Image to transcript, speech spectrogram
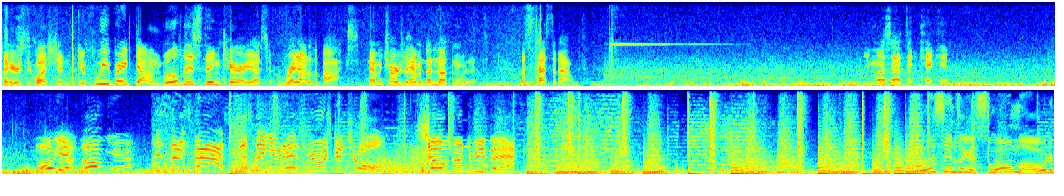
Now here's the question. If we break down, will this thing carry us right out of the box? Haven't charged it, haven't done nothing with it. Let's test it out. You must have to kick it. Oh yeah, oh yeah! This thing's fast! This thing even has cruise control! So good to be back! So this seems like a slow mode,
